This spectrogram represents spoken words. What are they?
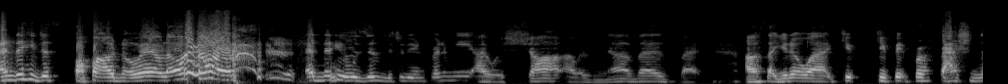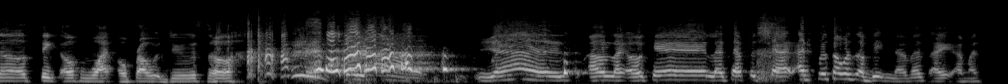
And then he just pop out of nowhere. I'm like, oh my god. and then he was just literally in front of me. I was shocked, I was nervous, but I was like, you know what? Keep keep it professional. Think of what Oprah would do. So. Yes. I was like, okay, let's have a chat. At first I was a bit nervous. I, I must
